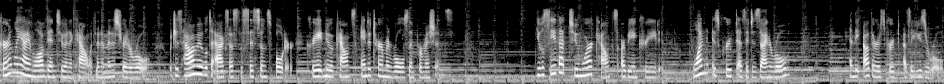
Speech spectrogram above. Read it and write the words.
Currently, I am logged into an account with an administrator role, which is how I'm able to access the Systems folder, create new accounts, and determine roles and permissions. You will see that two more accounts are being created. One is grouped as a designer role, and the other is grouped as a user role.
